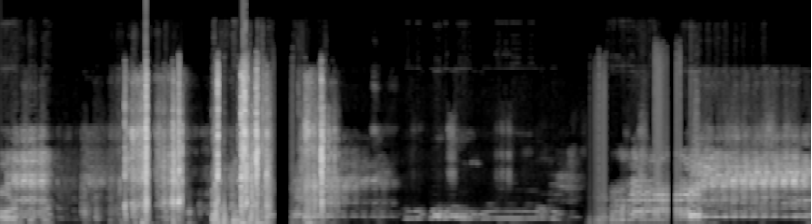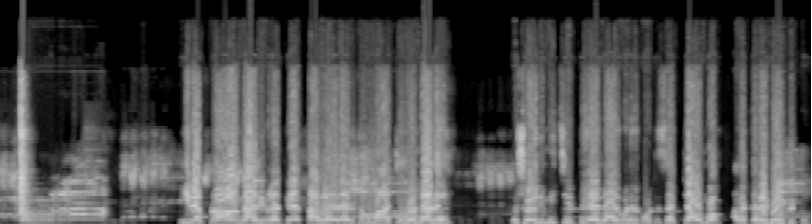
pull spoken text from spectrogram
ആ എടുത്തിട്ടുണ്ട്. ഈ വെപ്രാളം കാര്യങ്ങളൊക്കെ തള്ളയുടെ അടുത്തുനിന്ന് മാറ്റിയത് കൊണ്ടാണ് പക്ഷെ ഒരുമിച്ചിട്ട് എല്ലാവരും കൂടി ഒരു കൂട്ടി സെറ്റ് ആവുമ്പോൾ അതൊക്കെ റെഡിയായി കിട്ടും.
